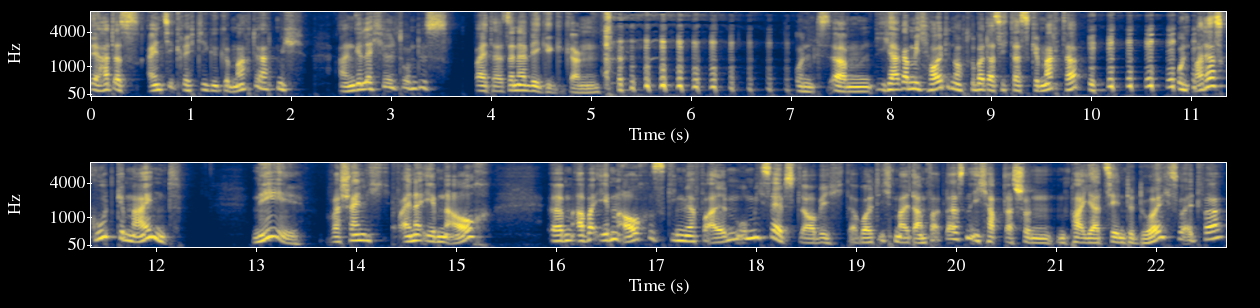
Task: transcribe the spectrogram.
der hat das einzig Richtige gemacht. Er hat mich angelächelt und ist weiter seiner Wege gegangen. und ähm, ich ärgere mich heute noch drüber, dass ich das gemacht habe. und war das gut gemeint? Nee, wahrscheinlich auf einer Ebene auch. Ähm, aber eben auch, es ging mir vor allem um mich selbst, glaube ich. Da wollte ich mal Dampf ablassen. Ich habe das schon ein paar Jahrzehnte durch, so etwa.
